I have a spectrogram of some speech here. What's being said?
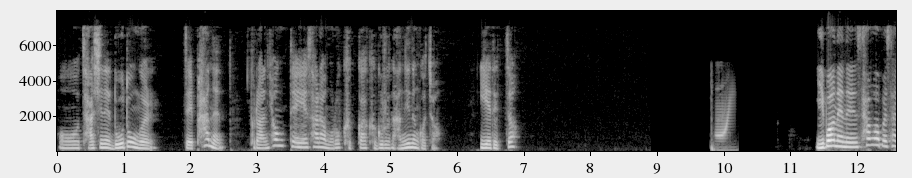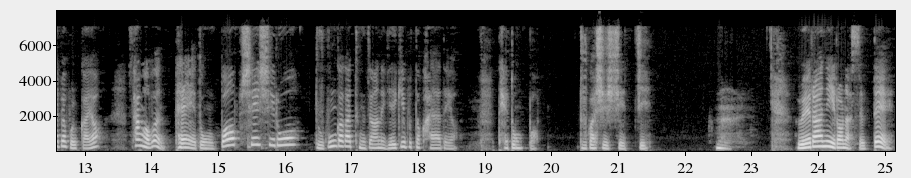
어, 자신의 노동을 이제 파는 그러한 형태의 사람으로 극과 극으로 나뉘는 거죠. 이해됐죠? 이번에는 상업을 살펴볼까요? 상업은 대동법 실시로 누군가가 등장하는 얘기부터 가야 돼요. 대동법. 누가 실시했지? 음, 외란이 일어났을 때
